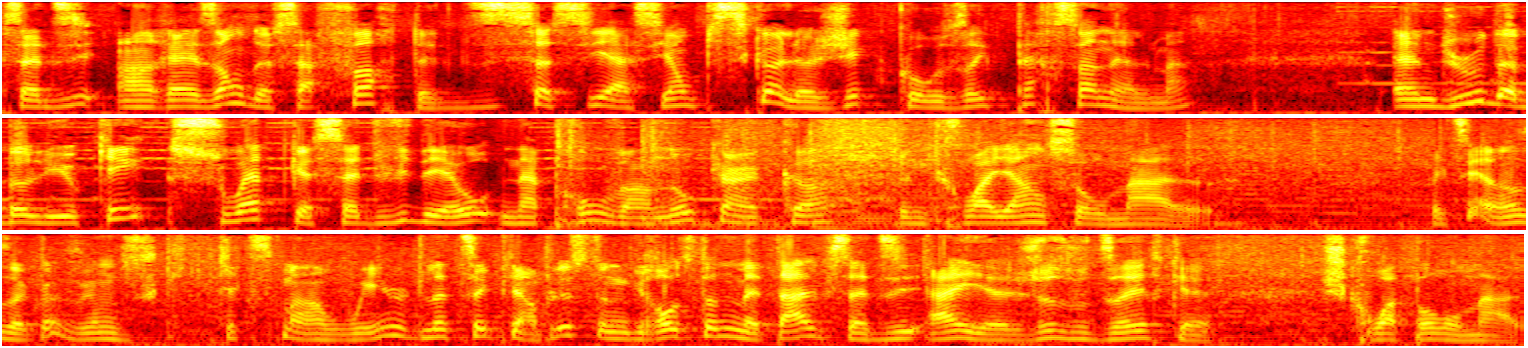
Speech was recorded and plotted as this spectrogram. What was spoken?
Ça dit en raison de sa forte dissociation psychologique causée personnellement. Andrew WK souhaite que cette vidéo n'approuve en aucun cas une croyance au mal. Fait que tu sais, de quoi? C'est comme quasiment weird, là, tu sais. Puis en plus, c'est une grosse tonne de métal, puis ça dit, hey, euh, juste vous dire que je crois pas au mal.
